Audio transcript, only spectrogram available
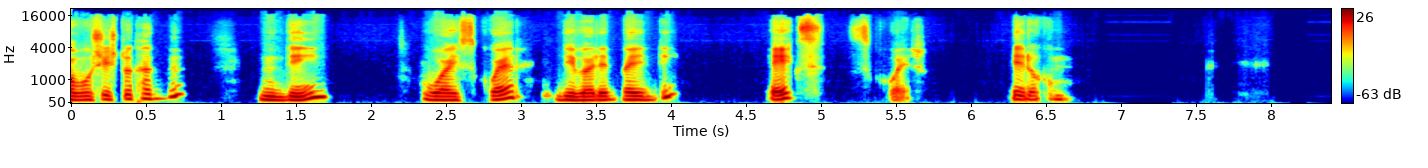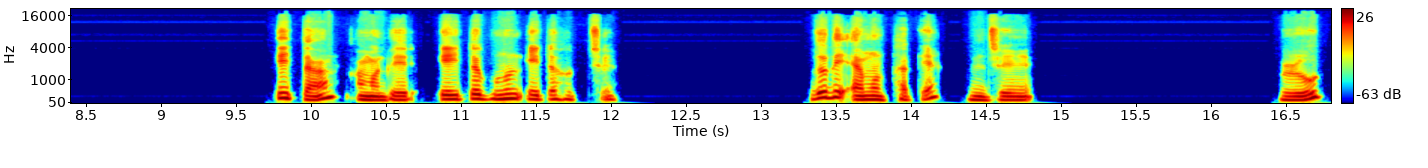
অবশিষ্ট থাকবে d y square divided by d x square এরকম। এটা আমাদের এইটা গুণন এটা হচ্ছে। যদি এমন থাকে যে রুট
